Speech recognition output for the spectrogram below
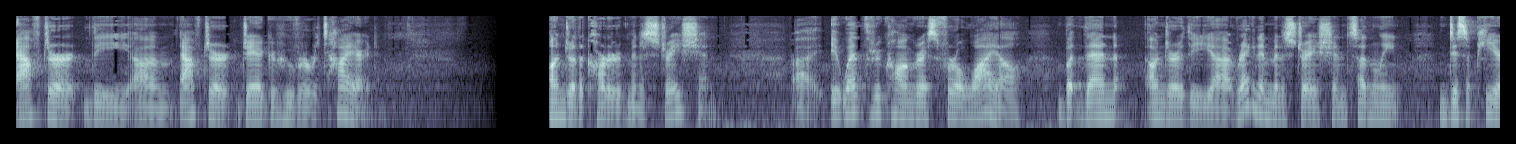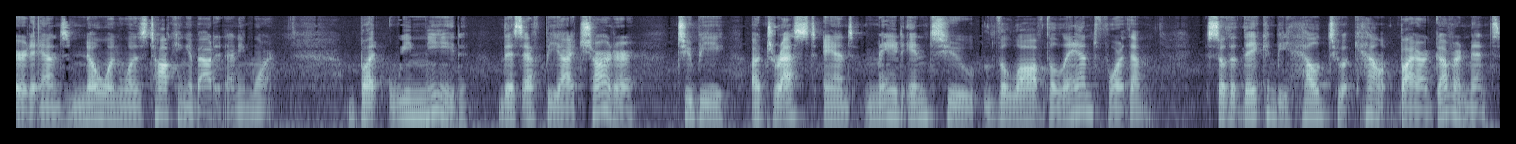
after the um, after J. Edgar Hoover retired under the Carter administration. Uh, it went through Congress for a while, but then under the uh, Reagan administration suddenly disappeared and no one was talking about it anymore. But we need this FBI charter to be addressed and made into the law of the land for them so that they can be held to account by our government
